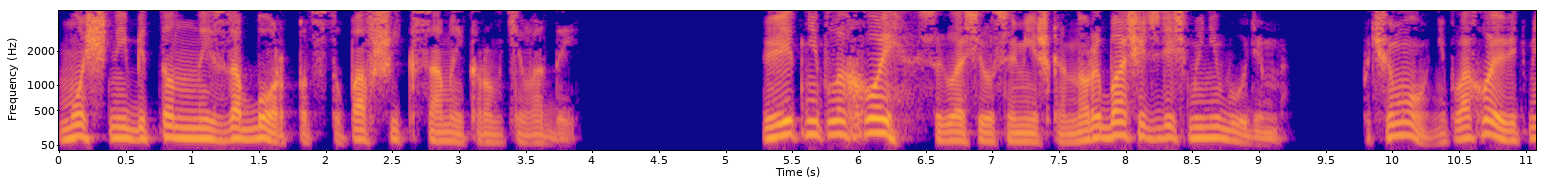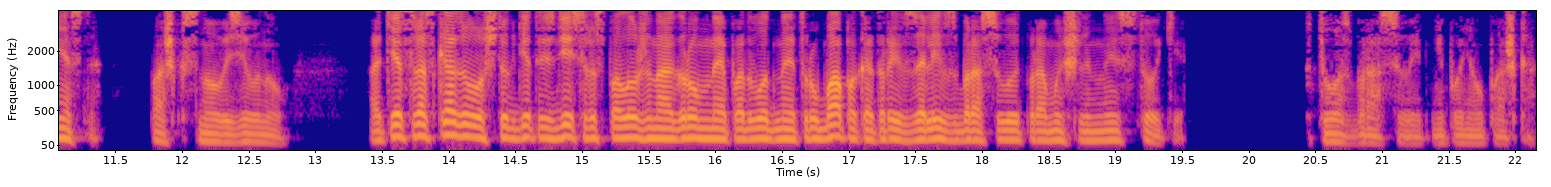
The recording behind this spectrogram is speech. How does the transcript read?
мощный бетонный забор, подступавший к самой кромке воды. «Вид неплохой», — согласился Мишка, — «но рыбачить здесь мы не будем». «Почему? Неплохое ведь место», — Пашка снова зевнул. Отец рассказывал, что где-то здесь расположена огромная подводная труба, по которой в залив сбрасывают промышленные стоки. «Кто сбрасывает?» — не понял Пашка.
